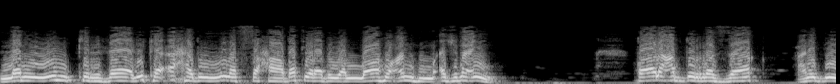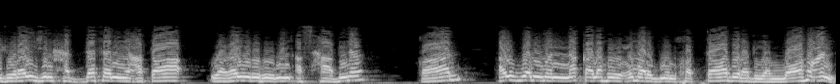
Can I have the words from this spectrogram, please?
لم ينكر ذلك أحد من الصحابة رضي الله عنهم أجمعين. قال عبد الرزاق عن ابن جريج حدثني عطاء وغيره من أصحابنا قال أول من نقله عمر بن الخطاب رضي الله عنه.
